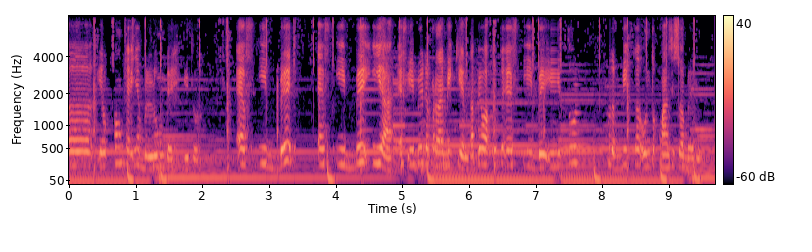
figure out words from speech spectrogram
uh, Ilkom kayaknya belum deh gitu. FIB FIB iya FIB udah pernah bikin tapi waktu itu FIB itu lebih ke untuk mahasiswa baru.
